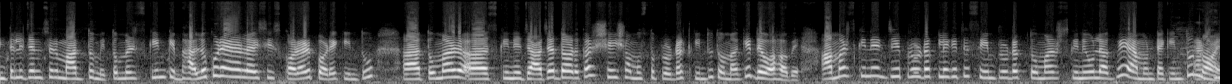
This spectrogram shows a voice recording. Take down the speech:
ইন্টেলিজেন্সের মাধ্যমে তোমার স্কিনকে ভালো করে অ্যানালাইসিস করার পরে কিন্তু তোমার স্কিনে যা যা দরকার সেই সমস্ত প্রোডাক্ট কিন্তু তোমাকে দেওয়া হবে। আমার স্কিনের যে প্রোডাক্ট লেগেছে সেম প্রোডাক্ট তোমার স্কিনেও লাগবে এমনটা কিন্তু নয়।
